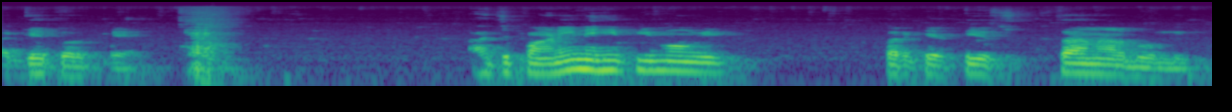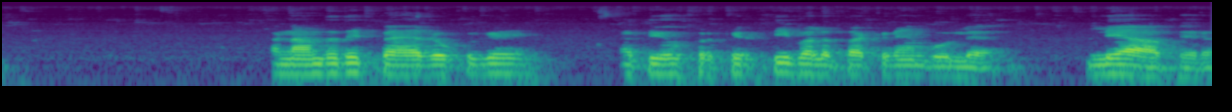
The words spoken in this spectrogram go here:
ਅੱਗੇ ਤੁਰ ਪਿਆ। ਅੱਜ ਪਾਣੀ ਨਹੀਂ ਪੀਵੋਗੇ? ਪ੍ਰਕਿਰਤੀ ਉਤਸੁਕਤਾ ਨਾਲ ਬੋਲੀ। ਆਨੰਦ ਦੇ ਪੈਰ ਰੁਕ ਗਏ। ਅਤੇ ਉਹ ਪ੍ਰਕਿਰਤੀ ਵੱਲ ਤੱਕਦਿਆਂ ਬੋਲਿਆ, ਲਿਆ ਫਿਰ।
